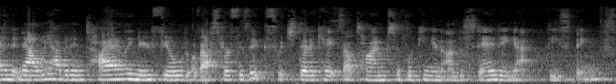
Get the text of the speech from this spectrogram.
and now we have an entirely new field of astrophysics which dedicates our time to looking and understanding at these things.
